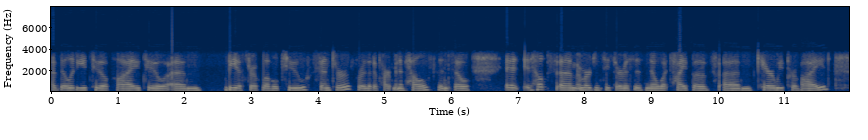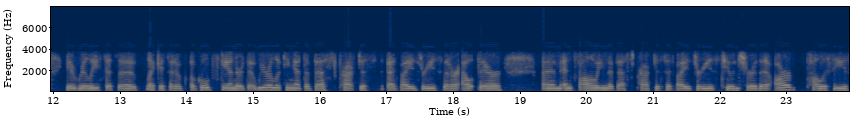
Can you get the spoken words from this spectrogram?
ability to apply to um, be a stroke level two center for the Department of Health, and so it, it helps um, emergency services know what type of um, care we provide. It really sets a, like I said, a, a gold standard that we are looking at the best practice advisories that are out there. Um, and following the best practice advisories to ensure that our policies,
